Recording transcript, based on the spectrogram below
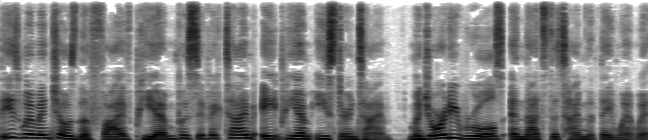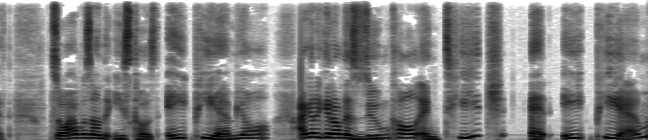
these women chose the 5 p.m. Pacific time, 8 p.m. Eastern time. Majority rules, and that's the time that they went with. So I was on the East Coast, 8 p.m., y'all. I got to get on a Zoom call and teach at 8 p.m.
